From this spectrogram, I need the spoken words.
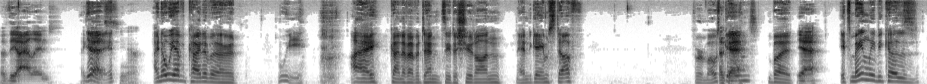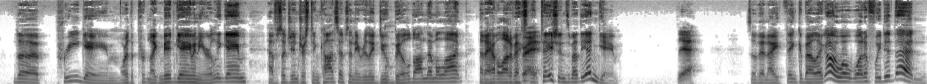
of the island. I Yeah, guess, it- you know. I know we have kind of a we I kind of have a tendency to shit on endgame stuff for most Okay. games, but Yeah. it's mainly because the pre-game or the pr- like mid-game and the early game have such interesting concepts and they really do build on them a lot that I have a lot of expectations about the end game. Yeah. So then I think about like, oh well, what if we did that? And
